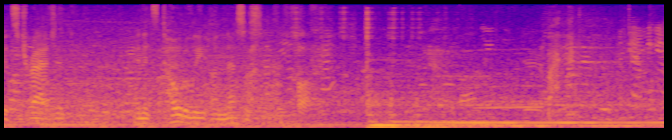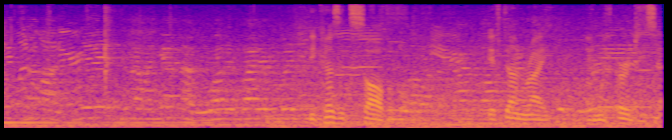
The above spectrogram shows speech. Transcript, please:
It's tragic, and it's totally unnecessary. Water Because it's solvable, if done right and with urgency.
